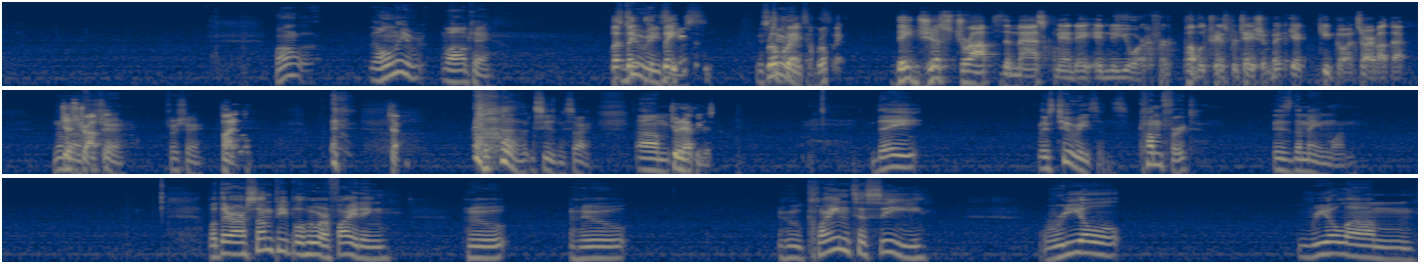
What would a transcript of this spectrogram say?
Well, the only, well, okay. But, two but- but reasons. here's- real two quick, reasons. real quick. They just dropped the mask mandate in New York for public transportation, but yeah, keep going. Sorry about that. No, Just no, dropped for it. For sure. Finally, Excuse me, sorry. Um, two and a half years. they there's two reasons. Comfort is the main one. But there are some people who are fighting who who who claim to see real real um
